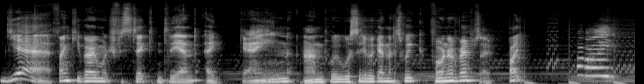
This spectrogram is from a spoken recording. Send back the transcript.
yeah thank you very much for sticking to the end again and we will see you again next week for another episode bye Bye bye.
